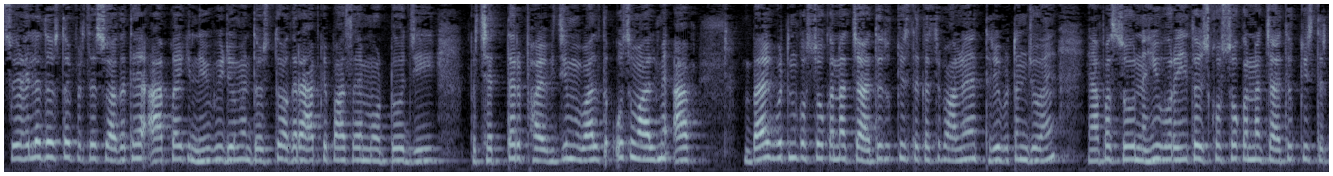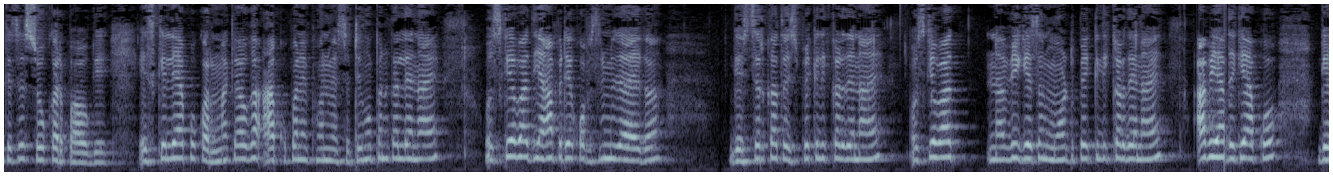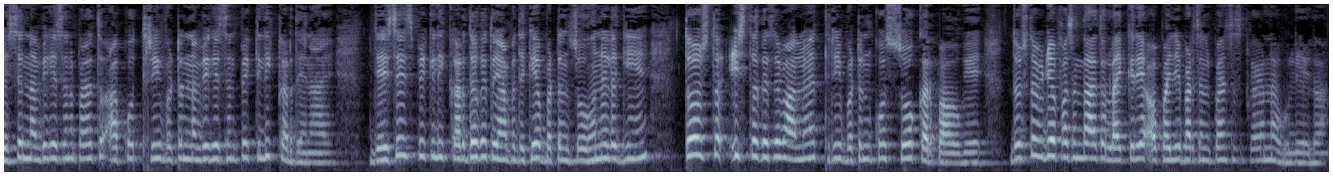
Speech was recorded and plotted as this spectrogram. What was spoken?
So hello दोस्तों, फिर से स्वागत है आपका एक न्यू वीडियो में। दोस्तों, अगर आपके पास है मोटो जी पचहत्तर फाइव जी मोबाइल तो उस मोबाइल में आप बैक बटन को शो करना चाहते हो तो किस तरीके से मालूम है? थ्री बटन जो है, यहाँ पर शो नहीं हो रही है तो इसको शो करना चाहते हो, किस तरीके से शो कर पाओगे? इसके लिए आपको करना क्या होगा? आपको अपने फ़ोन में सेटिंग ओपन कर लेना है। उसके बाद यहाँ पर एक ऑप्शन मिल जाएगा गेस्टर का तो इस पर क्लिक कर देना है। उसके बाद नेविगेशन मोड पे क्लिक कर देना है। अब यहाँ देखिए आपको जैसे नेविगेशन पर है तो आपको थ्री बटन नेविगेशन पे क्लिक कर देना है। जैसे इस पे क्लिक कर दोगे तो यहाँ पे देखिए बटन शो होने लगी हैं। तो दोस्तों, इस तरह से मालूम है थ्री बटन को शो कर पाओगे। दोस्तों, वीडियो पसंद आए तो लाइक करिए और पहली बार चैनल पर सब्सक्राइब ना भूलिएगा।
